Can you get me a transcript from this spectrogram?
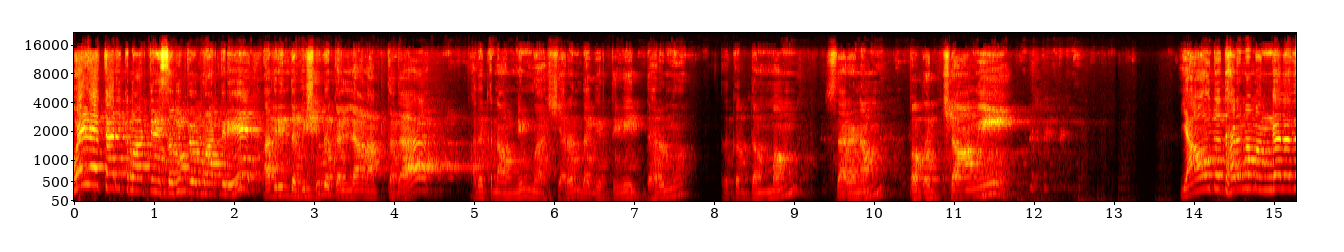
ಒಳ್ಳೆ ಕಾರ್ಯಕ್ಕೆ ಮಾಡ್ತೀರಿ, ಸದುಪಯೋಗ ಮಾಡ್ತೀರಿ. ಅದರಿಂದ ವಿಶ್ವದ ಕಲ್ಯಾಣ ಆಗ್ತದ. ಅದಕ್ಕೆ ನಾವು ನಿಮ್ಮ ಶರಣದಾಗಿರ್ತೀವಿ. ಧರ್ಮ, ಅದಕ್ಕೆ ದಮ್ಮಂ ಶರಣಂ ಪಗಚ್ಚಾಮಿ ಯಾವುದು ಧರ್ಮ ಮಂಗಲದ?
